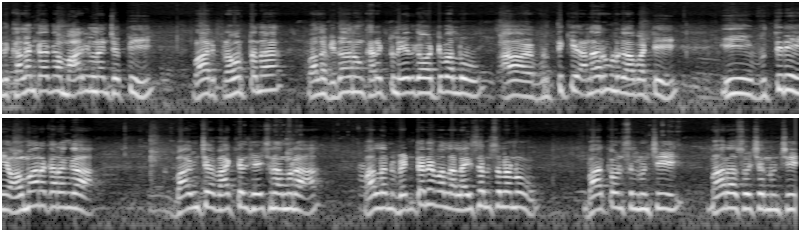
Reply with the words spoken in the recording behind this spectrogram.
ఇది కలంకంగా మారిందని చెప్పి వారి ప్రవర్తన వాళ్ళ విధానం కరెక్ట్ లేదు కాబట్టి వాళ్ళు ఆ వృత్తికి అనర్హులు కాబట్టి ఈ వృత్తిని అవమానకరంగా భావించే వ్యాఖ్యలు చేసినందున వాళ్ళను వెంటనే వాళ్ళ లైసెన్సులను బార్ కౌన్సిల్ నుంచి బార్ అసోసియేషన్ నుంచి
